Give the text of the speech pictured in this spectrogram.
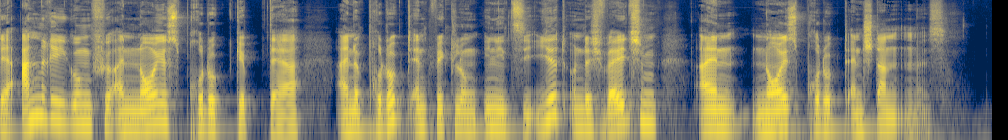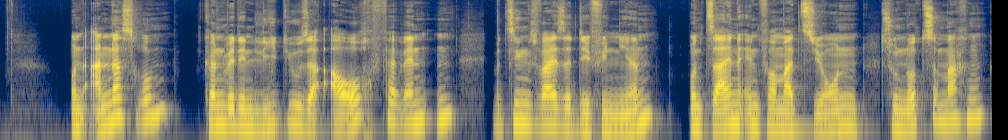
der Anregungen für ein neues Produkt gibt, der eine Produktentwicklung initiiert und durch welchem ein neues Produkt entstanden ist. Und andersrum können wir den Lead-User auch verwenden bzw. definieren und seine Informationen zunutze machen,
